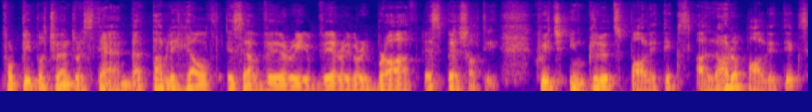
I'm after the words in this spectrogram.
for people to understand that public health is a very, very, very broad specialty, which includes politics, a lot of politics,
